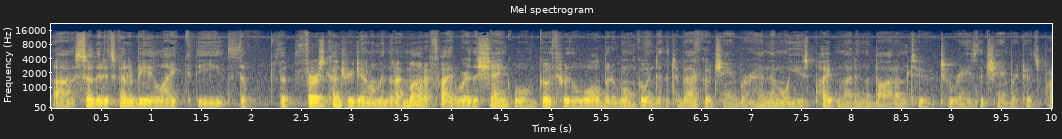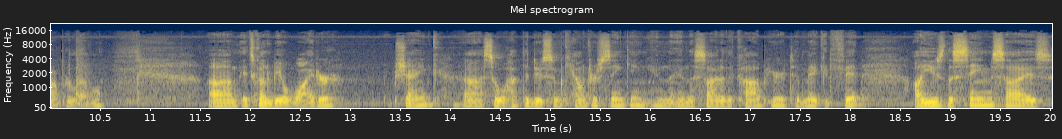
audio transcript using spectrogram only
uh, so that it's going to be like the, the the first country gentleman that I modified, where the shank will go through the wall, but it won't go into the tobacco chamber, and then we'll use pipe mud in the bottom to, to raise the chamber to its proper level. Um, it's going to be a wider shank, uh, so we'll have to do some countersinking in the, in the side of the cob here to make it fit. I'll use the same size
